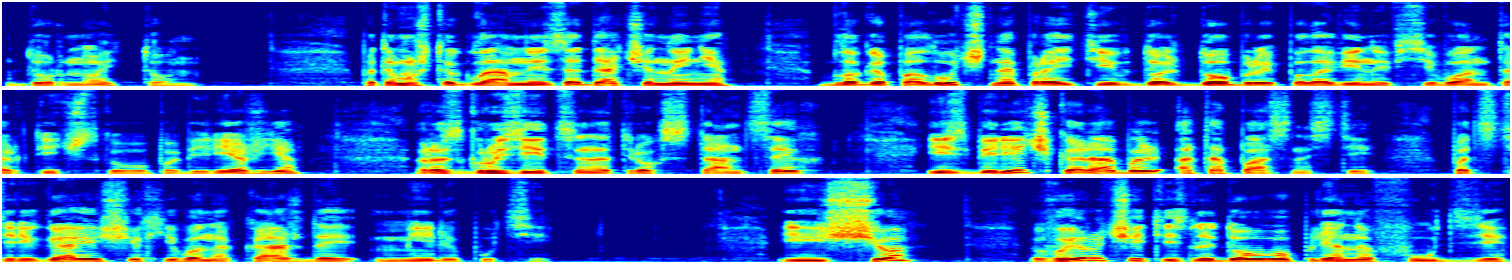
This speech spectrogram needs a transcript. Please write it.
дурной тон. Потому что главная задача ныне – благополучно пройти вдоль доброй половины всего антарктического побережья, разгрузиться на трех станциях и сберечь корабль от опасностей, подстерегающих его на каждой миле пути. И еще выручить из ледового плена Фудзи,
